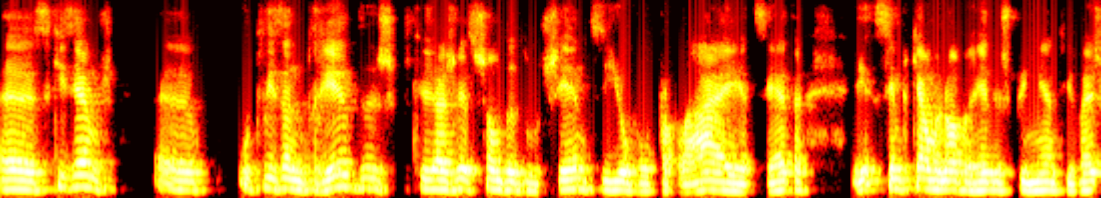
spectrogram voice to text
Uh, se quisermos, uh, utilizando redes que às vezes são de adolescentes e eu vou para lá, etc. Sempre que há uma nova rede eu experimento e vejo.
